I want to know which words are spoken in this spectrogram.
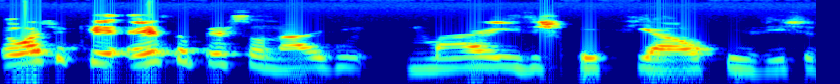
Eu acho que esse é o personagem mais especial que existe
